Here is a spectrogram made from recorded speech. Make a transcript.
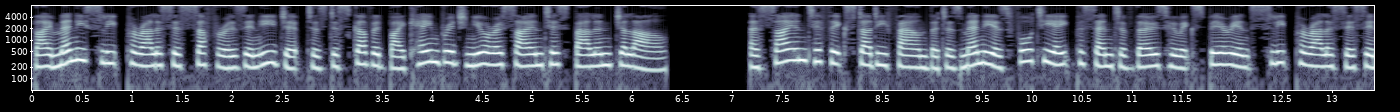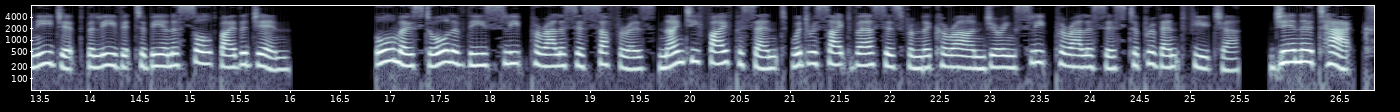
by many sleep paralysis sufferers in Egypt as discovered by Cambridge neuroscientist Baland Jalal. A scientific study found that as many as 48% of those who experience sleep paralysis in Egypt believe it to be an assault by the jinn. Almost all of these sleep paralysis sufferers 95% would recite verses from the Quran during sleep paralysis to prevent future jinn attacks.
